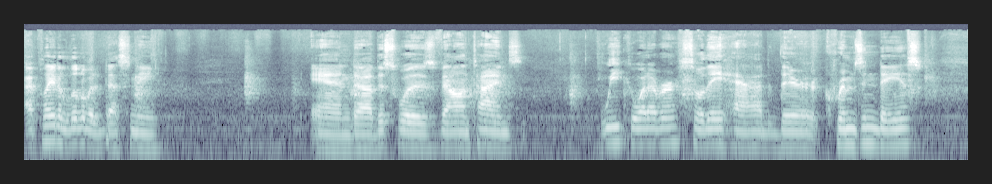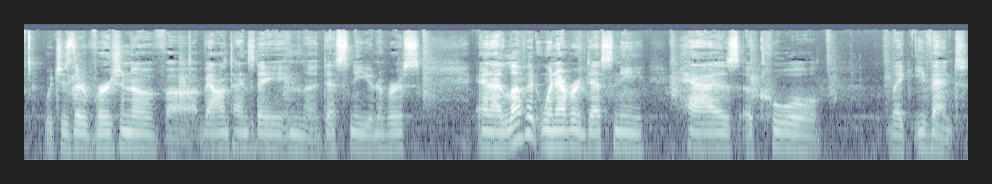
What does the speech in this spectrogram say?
I played a little bit of Destiny, and uh, this was Valentine's week or whatever. So they had their Crimson Days, which is their version of uh, Valentine's Day in the Destiny universe. And I love it whenever Destiny has a cool like event.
